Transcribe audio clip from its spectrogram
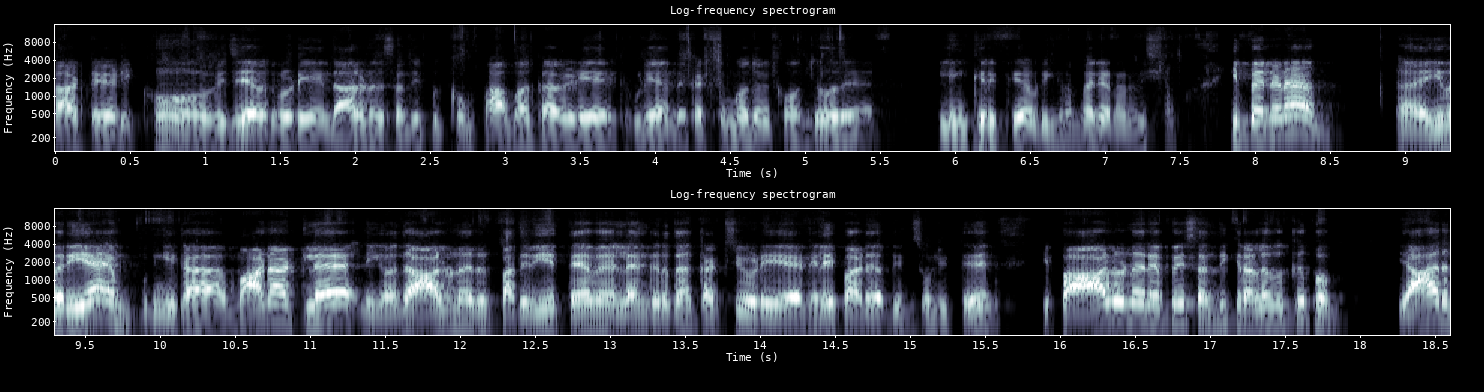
சாட்டை அடிக்கும் விஜய் அவர்களுடைய இந்த ஆளுநர் சந்திப்புக்கும் பாமக இருக்கக்கூடிய அந்த கட்சி மோதலுக்கும் வந்து ஒரு லிங்க் இருக்கு அப்படிங்கிற மாதிரியான ஒரு விஷயம். இப்ப என்னன்னா இவர் ஏன் நீங்க மாநாட்டுல நீங்க வந்து ஆளுநர் பதவியே தேவையில்லைங்கிறது தான் கட்சியுடைய நிலைப்பாடு அப்படின்னு சொல்லிட்டு இப்ப ஆளுநரை போய் சந்திக்கிற அளவுக்கு இப்ப யாரு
